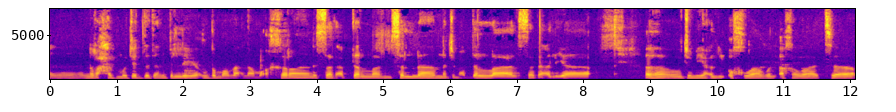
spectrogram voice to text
نرحب مجددا باللي انضموا معنا مؤخرا الأستاذ عبد الله المسلم نجم عبد الله الأستاذة علياء آه، وجميع الأخوة والأخوات. آه،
